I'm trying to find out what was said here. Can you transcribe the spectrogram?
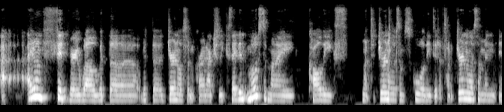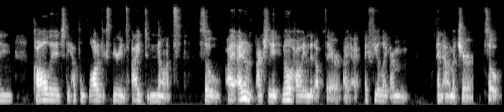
I, I don't fit very well with the with the journalism crowd actually because I didn't most of my colleagues went to journalism school. They did a ton of journalism in, in college. They have a lot of experience. I do not. So I, I don't actually know how I ended up there. I, I, I feel like I'm an amateur. So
